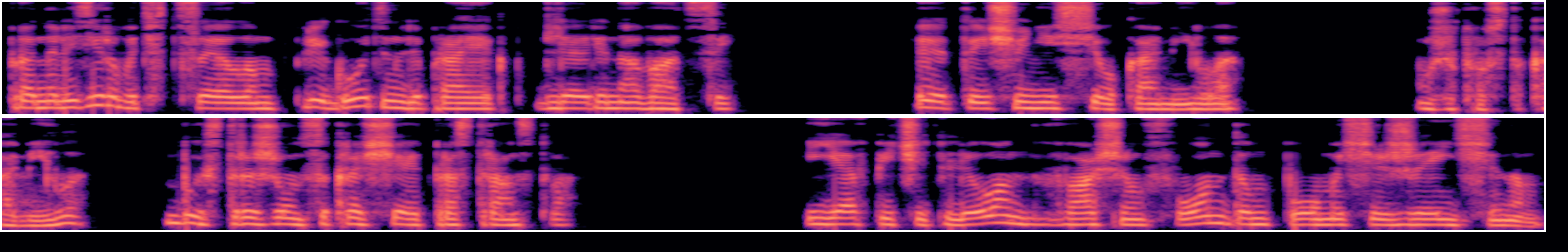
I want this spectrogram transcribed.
проанализировать в целом, пригоден ли проект для реноваций. Это еще не все, Камила. Уже просто Камила. Быстро же он сокращает пространство. Я впечатлен вашим фондом помощи женщинам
